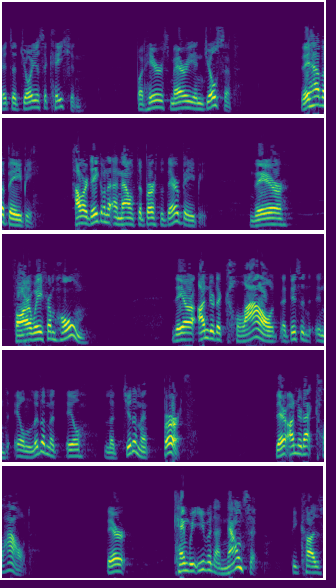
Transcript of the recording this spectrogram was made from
It's a joyous occasion. But here's Mary and Joseph. They have a baby. How are they going to announce the birth of their baby? They're far away from home. They are under the cloud that this is an illegitimate, illegitimate birth. They're under that cloud. Can we even announce it? Because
